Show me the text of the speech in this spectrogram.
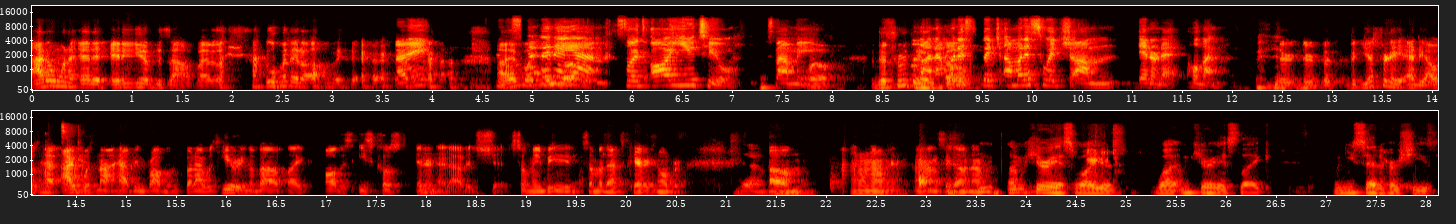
I don't want to edit any of this out. By the way, I want it all there. Right. It's 7 a.m. So it's all you two. It's not me. Well, the truth Hold is, on, I'm gonna switch. I'm gonna switch um internet. Hold on there, there, but but yesterday, Andy, I was ha- I was not having problems, but I was hearing about like all this East Coast internet outage shit. So maybe some of that's carrying over. Yeah. Um, I don't know, man. I honestly don't know. I'm, curious. While you're, well, I'm curious. Like when you said Hershey's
